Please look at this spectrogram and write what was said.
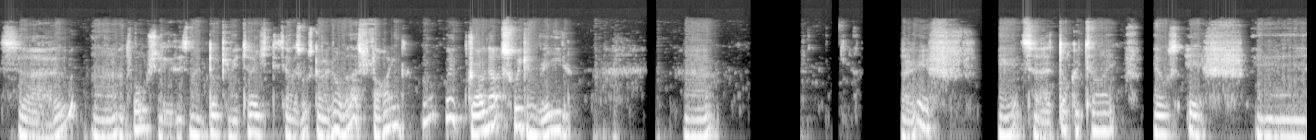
So, uh, unfortunately, there's no documentation to tell us what's going on, but that's fine. We're grown ups, we can read. Uh, so, if it's a Docker type, else if. Uh,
